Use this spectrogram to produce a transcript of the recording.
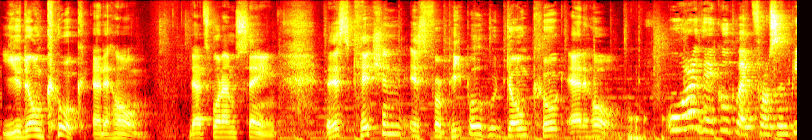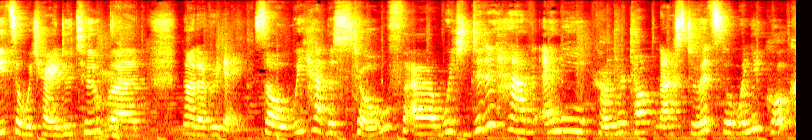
you don't cook at home. That's what I'm saying. This kitchen is for people who don't cook at home. Or they cook like frozen pizza, which I do too, but not every day. So we have the stove, uh, which didn't have any countertop next to it. So when you cook,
